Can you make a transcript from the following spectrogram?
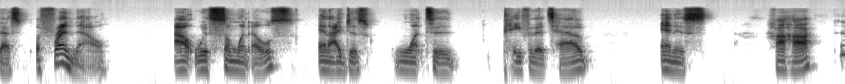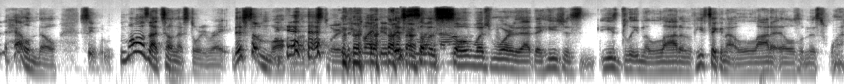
that's a friend now out with someone else and I just want to pay for their tab and it's haha. Hell no. See Mal's not telling that story right. There's something off about that story. Like there's there's something so, much more to that that he's just he's deleting a lot of he's taking out a lot of L's on this one.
